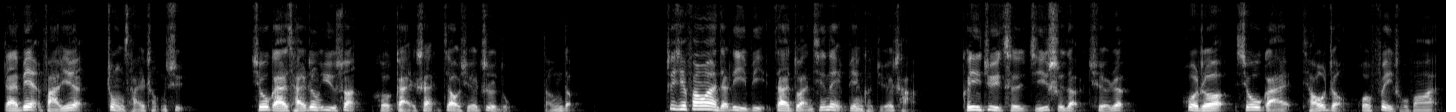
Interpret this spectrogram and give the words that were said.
改变法院仲裁程序，修改财政预算和改善教学制度等等。这些方案的利弊在短期内便可觉察，可以据此及时的确认，或者修改、调整或废除方案。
